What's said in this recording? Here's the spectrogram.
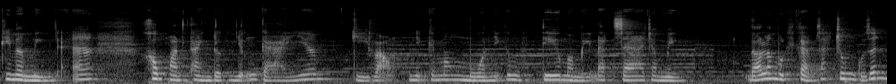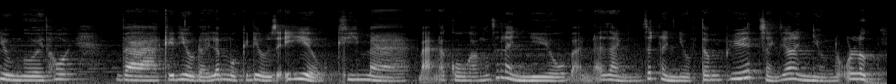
khi mà mình đã không hoàn thành được những cái um, kỳ vọng, những cái mong muốn, những cái mục tiêu mà mình đặt ra cho mình, đó là một cái cảm giác chung của rất nhiều người thôi. Và cái điều đấy là một cái điều dễ hiểu khi mà bạn đã cố gắng rất là nhiều, bạn đã dành rất là nhiều tâm huyết, dành rất là nhiều nỗ lực,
